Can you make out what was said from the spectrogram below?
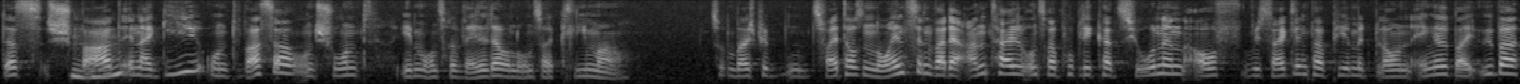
Das spart mhm. Energie und Wasser und schont eben unsere Wälder und unser Klima. Zum Beispiel 2019 war der Anteil unserer Publikationen auf Recyclingpapier mit blauen Engel bei über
